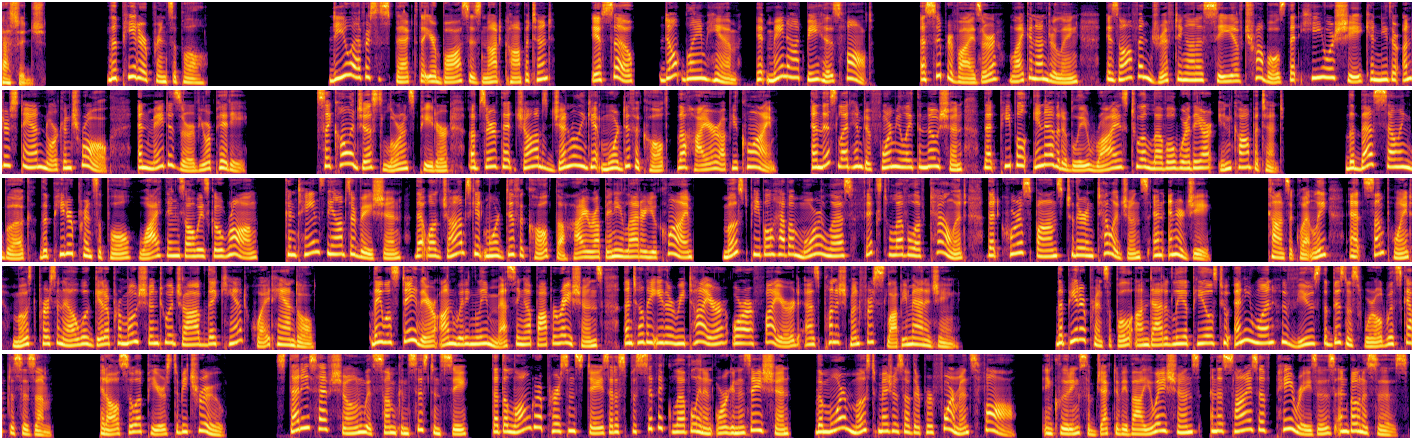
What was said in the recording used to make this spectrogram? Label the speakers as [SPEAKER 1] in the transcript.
[SPEAKER 1] Passage
[SPEAKER 2] The Peter Principle. Do you ever suspect that your boss is not competent? If so, don't blame him. It may not be his fault. A supervisor, like an underling, is often drifting on a sea of troubles that he or she can neither understand nor control, and may deserve your pity. Psychologist Lawrence Peter observed that jobs generally get more difficult the higher up you climb, and this led him to formulate the notion that people inevitably rise to a level where they are incompetent. The best selling book, The Peter Principle Why Things Always Go Wrong, contains the observation that while jobs get more difficult the higher up any ladder you climb, most people have a more or less fixed level of talent that corresponds to their intelligence and energy. Consequently, at some point, most personnel will get a promotion to a job they can't quite handle. They will stay there unwittingly messing up operations until they either retire or are fired as punishment for sloppy managing. The Peter Principle undoubtedly appeals to anyone who views the business world with skepticism. It also appears to be true. Studies have shown with some consistency that the longer a person stays at a specific level in an organization, the more most measures of their performance fall, including subjective evaluations and the size of pay raises and bonuses.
